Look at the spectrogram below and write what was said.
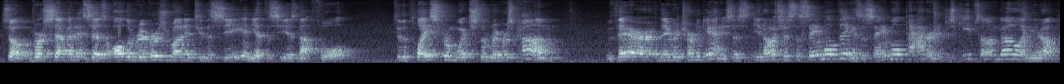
So, verse 7, it says, All the rivers run into the sea, and yet the sea is not full. To the place from which the rivers come, there they return again. He says, you know, it's just the same old thing. It's the same old pattern. It just keeps on going, you know.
